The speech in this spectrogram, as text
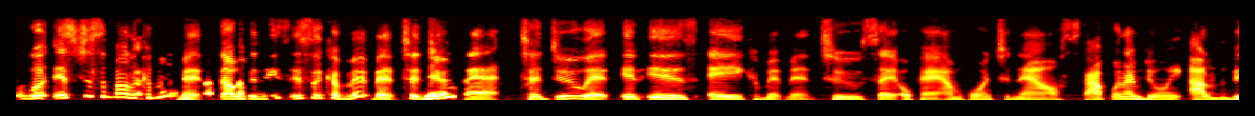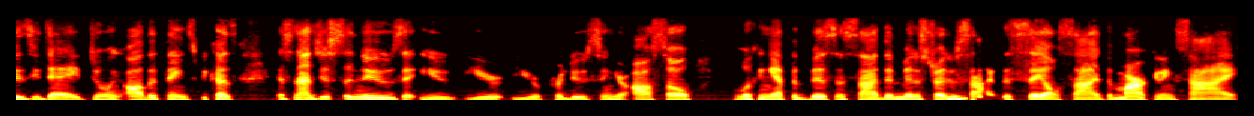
well, it's just about a commitment, though, Denise. It's a commitment to Yeah. do that. To do it, it is a commitment to say, okay, I'm going to now stop what I'm doing out of the busy day, doing all the things because it's not just the news that you you're you're producing. You're also looking at the business side, the administrative Mhm. side, the sales side, the marketing side.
